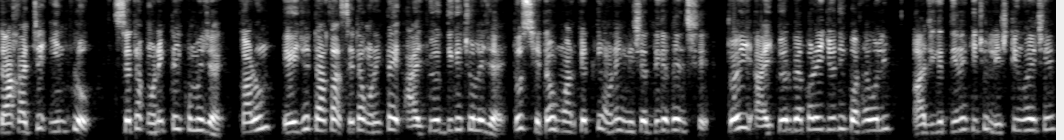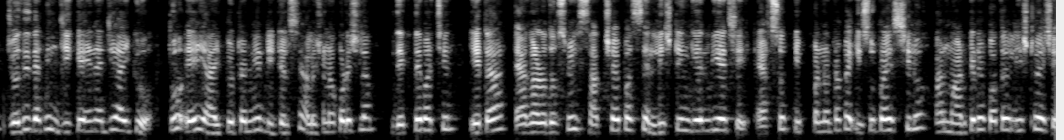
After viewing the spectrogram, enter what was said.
টাকার যে ইনফ্লো সেটা অনেকটাই কমে যায়। কারণ এই যে টাকা, সেটা অনেকটাই আইপিওর দিকে চলে যায়। তো সেটাও মার্কেটকে অনেক নিচের দিকে ফেলছে। তো এই আইপিওর ব্যাপারে যদি কথা বলি, আজকের দিনে কিছু লিস্টিং হয়েছে। যদি দেখেন জিকে এনার্জি আইপিও তো এই আইপিওটা নিয়ে ডিটেলসে আলোচনা করেছিলাম। দেখতে পাচ্ছেন, এটা এগারো দশমিক সাত ছয় পার্সেন্ট লিস্টিং গেন দিয়েছে। একশো তিপ্পান্ন টাকা ইস্যু প্রাইস ছিল আর মার্কেটে কত লিস্ট হয়েছে?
